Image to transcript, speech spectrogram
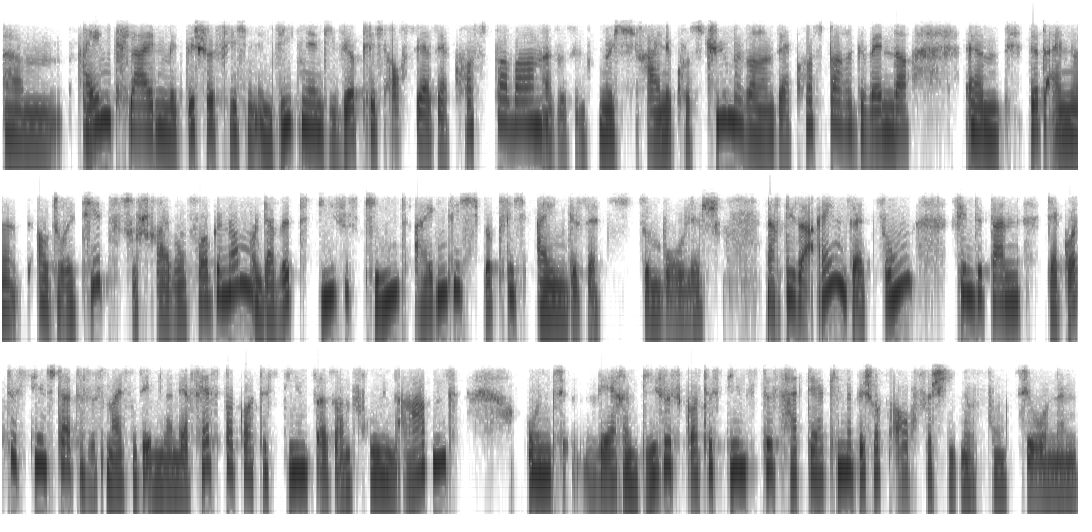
ähm, Einkleiden mit bischöflichen Insignien, die wirklich auch sehr, sehr kostbar waren, also sind nicht reine Kostüme, sondern sehr kostbare Gewänder, ähm, wird eine Autoritätszuschreibung vorgenommen und da wird dieses Kind eigentlich wirklich eingesetzt, symbolisch. Nach dieser Einsetzung findet dann der Gottesdienst statt, das ist meistens eben dann der Vespergottesdienst, also am frühen Abend. Und während dieses Gottesdienstes hat der Kinderbischof auch verschiedene Funktionen.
